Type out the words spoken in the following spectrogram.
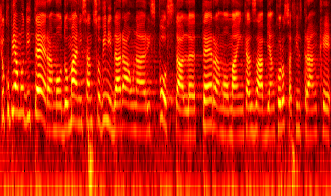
Ci occupiamo di Teramo, domani Sansovini darà una risposta al Teramo ma in casa biancorossa filtra anche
